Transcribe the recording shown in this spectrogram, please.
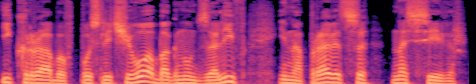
и крабов, после чего обогнут залив и направятся на север.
